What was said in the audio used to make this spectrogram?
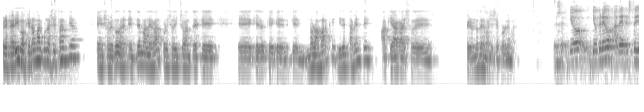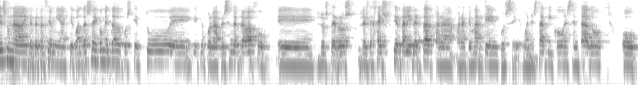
Preferimos que no marque una sustancia, sobre todo en tema legal, por eso he dicho antes que, eh, que no la marque directamente, a que haga eso de... Pero no tenemos ese problema. Pues yo, yo creo, a ver, esto ya es una interpretación mía, que cuando has comentado pues, que tú, eh, que, por la presión del trabajo, eh, los perros les dejáis cierta libertad para, que marquen pues, eh, o en estático, en sentado, o,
